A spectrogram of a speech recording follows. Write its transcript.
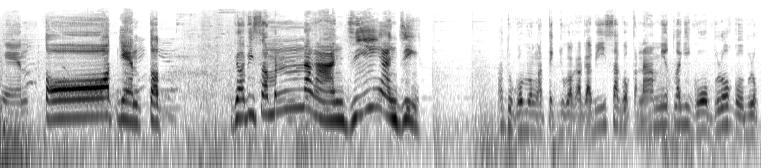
Ngentot, ngentot. Gak bisa menang anjing, anjing. Aduh, gue mau ngetik juga kagak bisa. Gue kena mute lagi, goblok, goblok.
